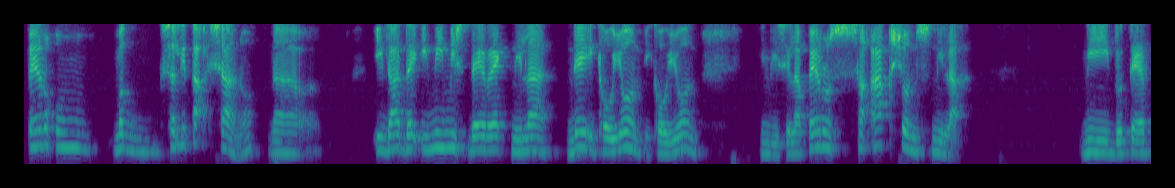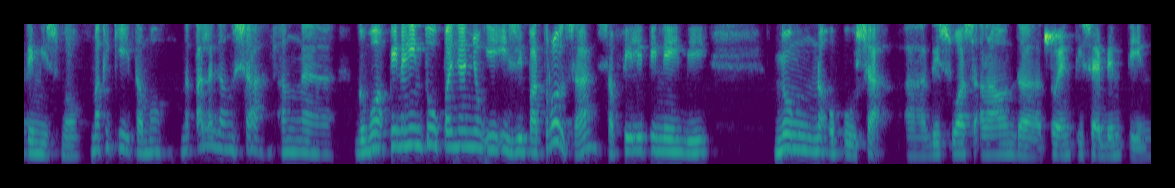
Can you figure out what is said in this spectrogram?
pero kung magsalita siya no na idada imi-misdirect nila, hindi ikaw 'yon, ikaw 'yon. Hindi sila pero sa actions nila ni Duterte mismo, makikita mo na talagang siya ang uh, gumawa. Pinahinto pa niyan yung EEZ patrols ha, sa Philippine Navy nung naupo siya. Uh, this was around uh, 2017.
